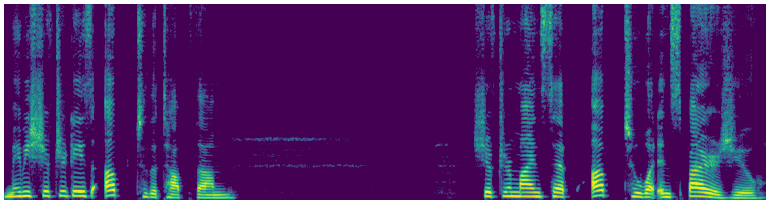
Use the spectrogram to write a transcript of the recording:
Maybe shift your gaze up to the top thumb. Shift your mindset up to what inspires you.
